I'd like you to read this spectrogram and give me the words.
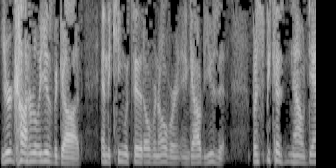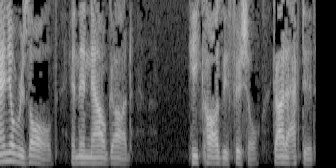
your God really is the God. And the king would say that over and over, and God would use it. But it's because now Daniel resolved, and then now God, he caused the official. God acted.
